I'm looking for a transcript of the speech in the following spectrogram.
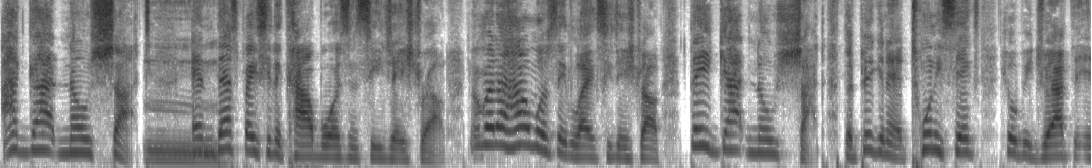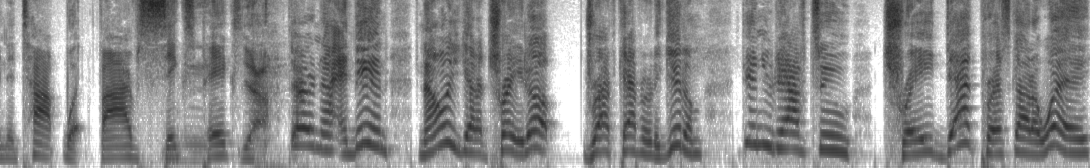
I got no shot. And mm. that's basically the Cowboys and CJ Stroud. No matter how much they like CJ Stroud, they got no shot. They're picking at 26. He'll be drafted in the top what five six mm, picks. yeah. They're not, and then not only you got to trade up draft capital to get him, then you'd have to trade Dak Prescott away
